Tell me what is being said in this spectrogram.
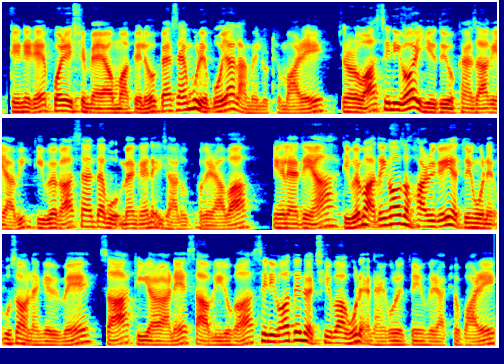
။ဒီနေ့တဲ့ပွဲတွေရှင်ပြရအောင်မှာဖြစ်လို့ပန်ဆန်မှုတွေပိုရလာမယ်လို့ထင်ပါတယ်။ကျွန်တော်တို့ကစီနီဂေါရဲ့ရေသွေးကိုခန်းစားခဲ့ရပြီးဒီဘက်ကစမ်းသပ်ဖို့အမှန်ကန်တဲ့အရာလို့ပြောခဲ့တာပါ။ အင်္ဂလန်အသင်းဟာဒီဘက်မှာအသင်းကောင်းဆောင်ဟာရီကိန်းရဲ့သွင်းကိုနဲ့ဦးဆောင်နိုင်ခဲ့ပေမဲ့ဇာဒီယာရာနဲ့ဆာဗလီတို့ကစီနီဂေါအသင်းတွေခြေပါကိုနဲ့အနိုင်ကိုတွေသွင်းယူခဲ့တာဖြစ်ပါတယ်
